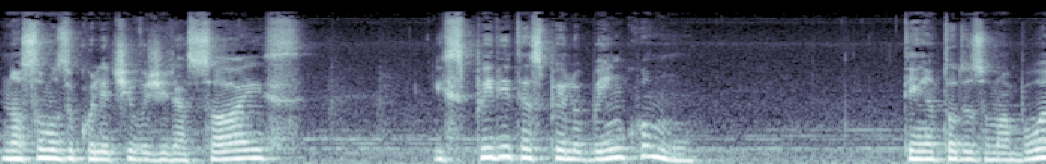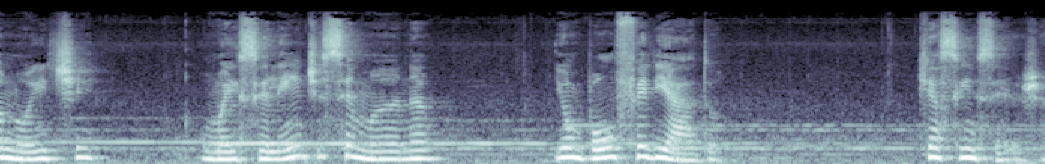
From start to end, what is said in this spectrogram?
Nós somos o coletivo Girassóis, espíritas pelo bem comum. Tenham todos uma boa noite, uma excelente semana e um bom feriado. Que assim seja.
